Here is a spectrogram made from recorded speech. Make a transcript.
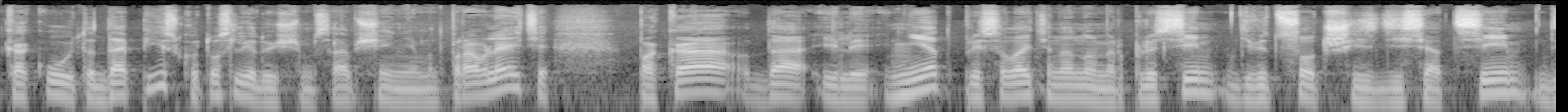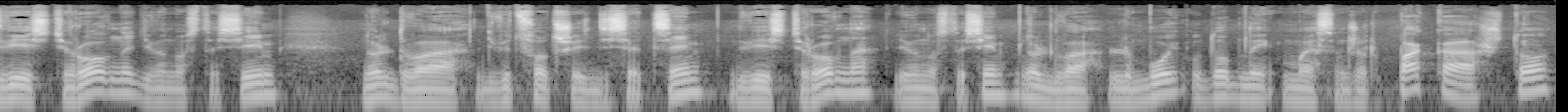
какую-то дописку, то следующим сообщением отправляйте. Пока да или нет, присылайте на номер плюс 7 967 200 ровно 97 02 967 200 ровно 9702. Любой удобный мессенджер. Пока что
